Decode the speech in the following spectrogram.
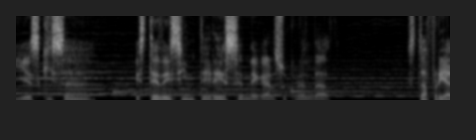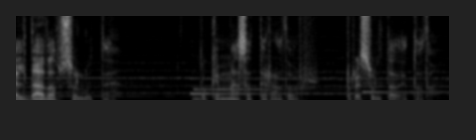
Y es quizá este desinterés en negar su crueldad, esta frialdad absoluta, lo que más aterrador resulta de todo.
